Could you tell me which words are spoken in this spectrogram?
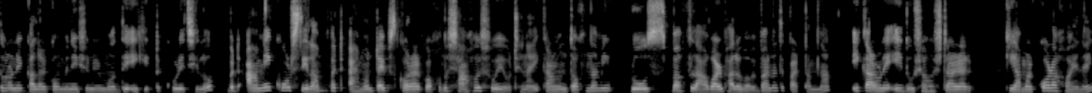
ধরনের কালার কম্বিনেশনের মধ্যে এই কেকটা করেছিল। বাট আমি করছিলাম বাট এমন টাইপস করার কখনো সাহস হয়ে ওঠে নাই। কারণ তখন আমি রোজ বা ফ্লাওয়ার ভালোভাবে বানাতে পারতাম না। এই কারণে এই দুঃসাহসটা আর কি আমার করা হয় নাই।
